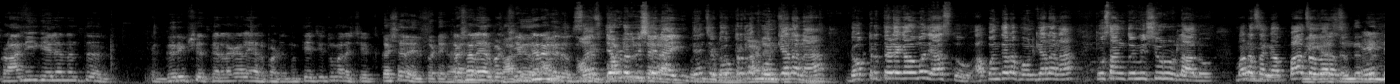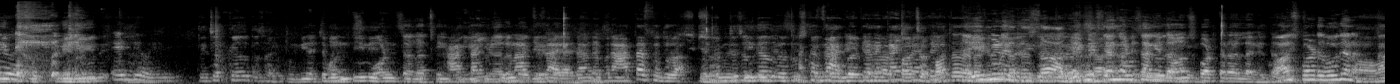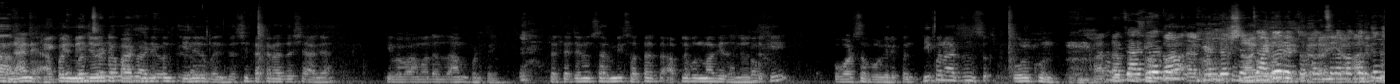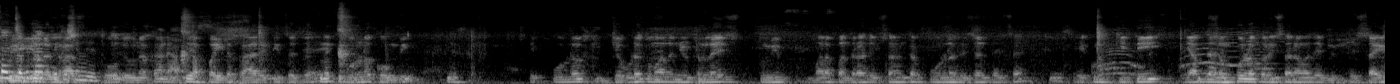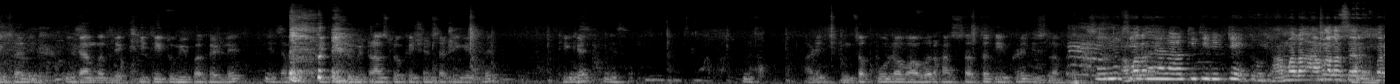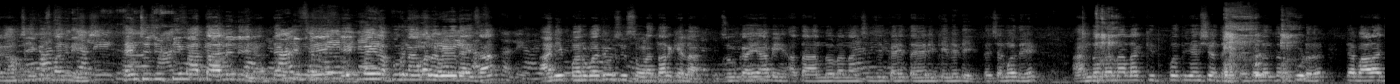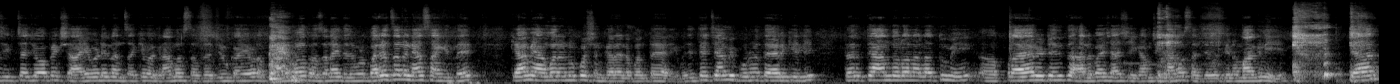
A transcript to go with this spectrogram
प्राणी गेल्यानंतर त्या गरीब शेतकऱ्याला काय हेल्प पाठवत मग त्याची तुम्हाला शेत कशाला हेल्पटे कशाला हेल्प साहेब तेवढा विषय नाही. त्यांच्या डॉक्टरला फोन केला ना डॉक्टर तळेगावमध्ये असतो. आपण त्याला फोन केला ना तो सांगतो मी शिरूरला आलो. मला सांगा पाच हजार त्याच्यात काय होतं साहेब? तुम्ही on spot त्याला ती bill मिळालं पाहिजे. पण आता सुधरा एक मिनिट एक मिनिट त्यांना सांगितलं ऑन स्पॉट करायला लागेल ऑन स्पॉट होऊ द्या ना. हा. नाही नाही आपण मेजॉरिटी पार्टीने पण केलेलं पाहिजे. जशी तक्रार जशी आल्या की बाबा आम्हाला लांब पडते तर त्याच्यानुसार मी स्वतः आपल्या पण मागे झालं होतं की व्हॉट्सअप वगैरे पण ती पण अडचण स- ओळखून. आता आपण जागेवर स्वतः पण application जागेवर पंचनामा घेतो. तो देऊ नका. आणि आता पहिलं प्रायोरिटीचं जे आहे. पूर्ण कोंबी. Yes. हे पूर्ण जेवढं तुम्हाला न्यूट्रलाइज तुम्ही मला पंधरा दिवसानंतर पूर्ण रिझल्ट द्यायचा आहे. एकूण किती या संपूर्ण परिसरामध्ये साईट झाले त्यामधले किती तुम्ही पकडले त्यामध्ये किती तुम्ही ट्रान्सलोकेशनसाठी घेतले. ठीक आहे? Yes, sir. आणि तुमचा पूर्ण वावर हा सतत इकडे दिसला पाहिजे. सोनूच्या किती बिबटे आहेत तो? आम्हाला आम्हाला सर बरं का, आमची एकच मागणी आहे. त्यांची जी टीम आता आलेली आहे ना त्या टीमने एक महिना पूर्ण आम्हाला वेळ द्यायचा. आणि परवा दिवशी सोळा तारखेला जो काही आम्ही आता आंदोलनाची जी काही तयारी केलेली आहे त्याच्यामध्ये आंदोलनाला कितपत यश येत आहे त्याच्यानंतर पुढं त्या बाळाजीच्या जीवापेक्षा आई वडिलांचा किंवा ग्रामस्थांचा जीव काय एवढा फार महत्त्वाचा नाही त्याच्यामुळे बऱ्याच जणांनी आज सांगितलंय की आम्ही आमरण उपोषण करायला पण तयार म्हणजे त्याची आम्ही पूर्ण तयारी केली. तर त्या आंदोलनाला तुम्ही प्रायोरिटीने आलं पाहिजे अशी आमची ग्रामस्थांच्या वतीनं मागणी आहे. त्या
